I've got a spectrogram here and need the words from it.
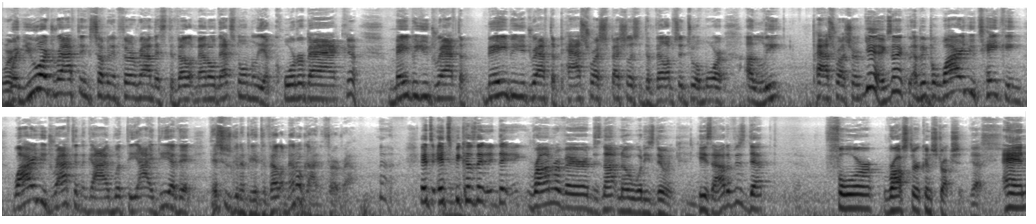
Right. When you are drafting someone in the third round that's developmental, that's normally a quarterback. Yeah. Maybe you draft a maybe you draft a pass rush specialist that develops into a more elite pass rusher. Yeah, exactly. I mean, but why are you taking? Why are you drafting the guy with the idea that this is going to be a developmental guy in the third round? It's it's because they, they, Ron Rivera does not know what he's doing. He's out of his depth for roster construction. Yes. And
